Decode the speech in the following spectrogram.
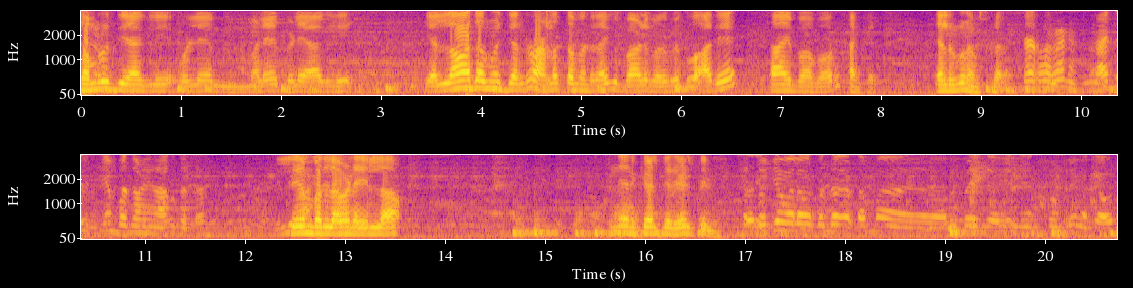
ಸಮೃದ್ಧಿ ಆಗಲಿ ಒಳ್ಳೆಯ ಮಳೆ ಬೆಳೆ ಆಗಲಿ ಎಲ್ಲ ಧರ್ಮದ ಜನರು ಅಣ್ಣ ತಮ್ಮಂದರಾಗಿ ಬಾಳಿ ಬರಬೇಕು. ಅದೇ ಸಾಯಿಬಾಬಾ ಅವರ ಸಂಕೇತ. ಎಲ್ರಿಗೂ ನಮಸ್ಕಾರ. ರಾಜ್ಯದಲ್ಲಿ ಸಿಎಂ ಬದಲಾವಣೆ ಆಗುತ್ತೆ ಸರ್? ಸಿ ಎಂ ಬದಲಾವಣೆ ಇಲ್ಲ. ಇನ್ನೇನು ಕೇಳ್ತೀರಿ ಹೇಳ್ತೀನಿ. ಸರ್ ಸುರ್ಜೇವಾಲ ಅವ್ರು ಬಂದಾಗ ತಮ್ಮ ಅಭಿಪ್ರಾಯದಿಂದ ಏನು ನೆನೆಸ್ಕೊಂಡ್ರಿ ಮತ್ತೆ ಅವ್ರು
